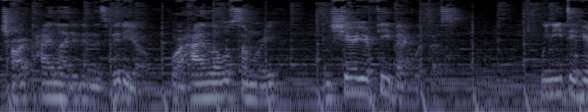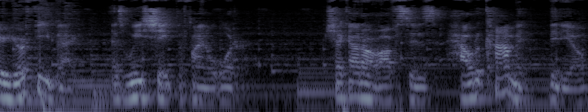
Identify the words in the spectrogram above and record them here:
chart highlighted in this video for a high-level summary and share your feedback with us. We need to hear your feedback as we shape the final order. Check out our office's How to Comment video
